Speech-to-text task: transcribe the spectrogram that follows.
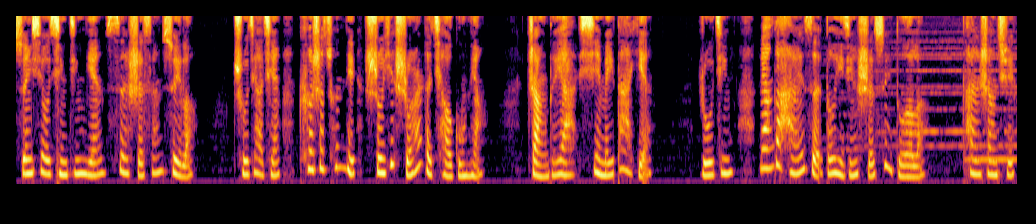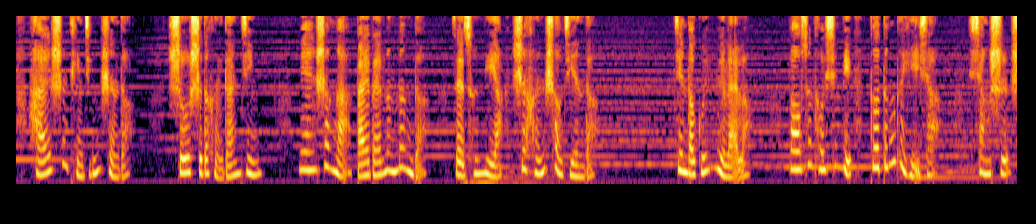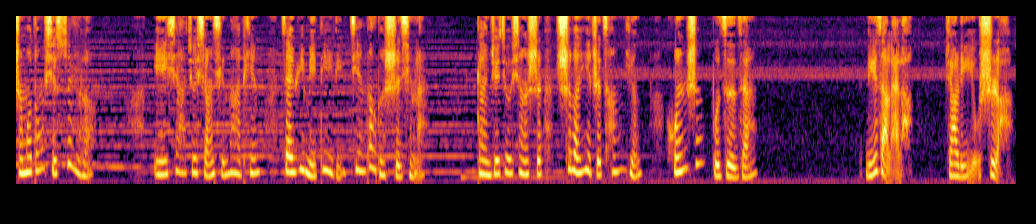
孙秀琴今年四十三岁了，出嫁前可是村里数一数二的俏姑娘，长得呀细眉大眼。如今两个孩子都已经十岁多了，看上去还是挺精神的，收拾得很干净，脸上啊白白嫩嫩的，在村里呀是很少见的。见到闺女来了，老孙头心里咯噔的一下。像是什么东西碎了，一下就想起那天在玉米地里见到的事情来，感觉就像是吃了一只苍蝇，浑身不自在。你咋来了？家里有事啊？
